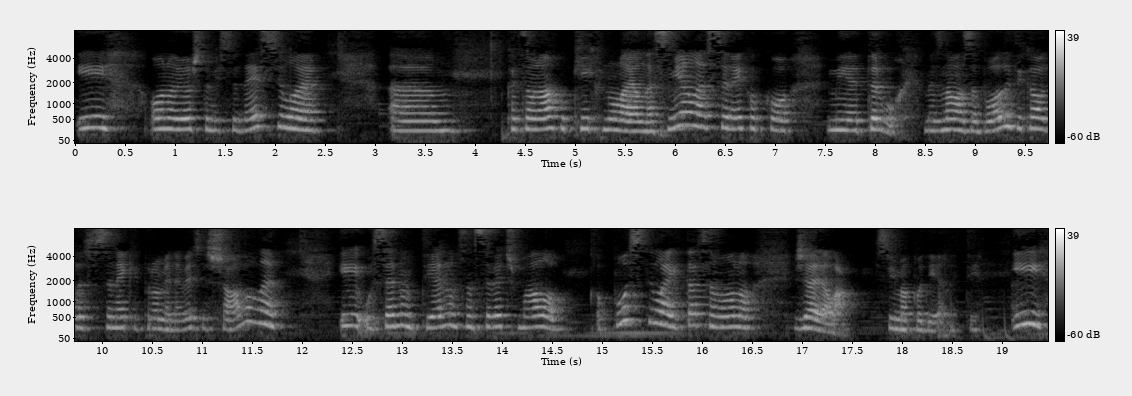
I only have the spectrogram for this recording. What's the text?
I ono još što mi se desilo je, kad sam onako kihnula, jel nasmijala se, nekako mi je trbuh me znala zaboliti, kao da su se neke promjene već dešavale. I u sedmom tjednu sam se već malo opustila i tad sam ono željela svima podijeliti. I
